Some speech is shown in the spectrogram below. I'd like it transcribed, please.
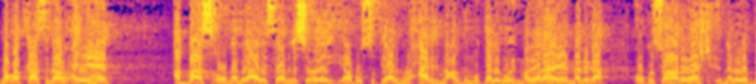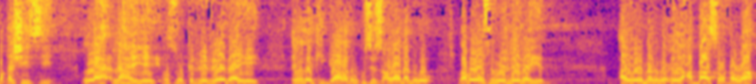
Noqodkaasna waxay ahayd cabaas oo nabiga alay slam la socday iyo abu sufyaan ibnu xaaris ibn cabdimualib oo inmadeer ahayeen nabiga oo ku soo haray nabiga baqashiisii la hayey rasuulka reereebayey ciidankii gaaladu ku sii socdaa nabigu labadaasna way reebayeen. Ayuu nabigu wuxuu yidhi cabaas oo dhawaaq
